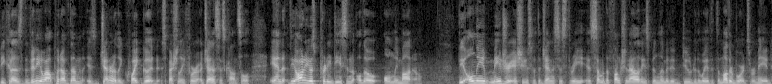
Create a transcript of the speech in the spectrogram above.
Because the video output of them is generally quite good, especially for a Genesis console, and the audio is pretty decent, although only mono. The only major issues with the Genesis 3 is some of the functionality has been limited due to the way that the motherboards were made.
